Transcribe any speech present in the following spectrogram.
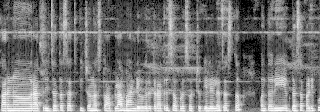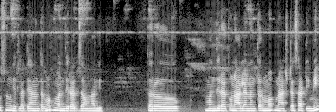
कारण रात्रीचा तसाच किचन असतो आपला भांडे वगैरे तर रात्री सगळं स्वच्छ केलेलंच असतं. पण तरी एकदा सकाळी पुसून घेतला त्यानंतर मग मंदिरात जाऊन आली. तर मंदिरातून आल्यानंतर मग नाश्त्यासाठी मी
